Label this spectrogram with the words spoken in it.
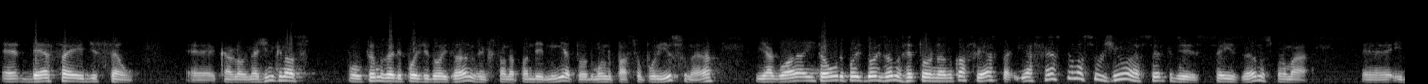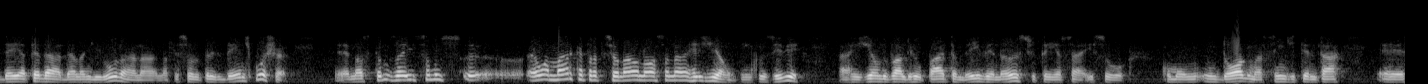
é, dessa edição. É, Carlão, imagine que nós voltamos aí depois de dois anos, em função da pandemia, todo mundo passou por isso, né? E agora, então, depois de dois anos, retornando com a festa. E a festa, ela surgiu há cerca de seis anos, por uma é, ideia até da, da Languiru, na, na, na, pessoa do presidente. Poxa, é, nós estamos aí, somos, é, é uma marca tradicional nossa na região. Inclusive, a região do Vale do Rio Par também, Venâncio, tem essa, isso como um, um dogma, assim, de tentar é,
